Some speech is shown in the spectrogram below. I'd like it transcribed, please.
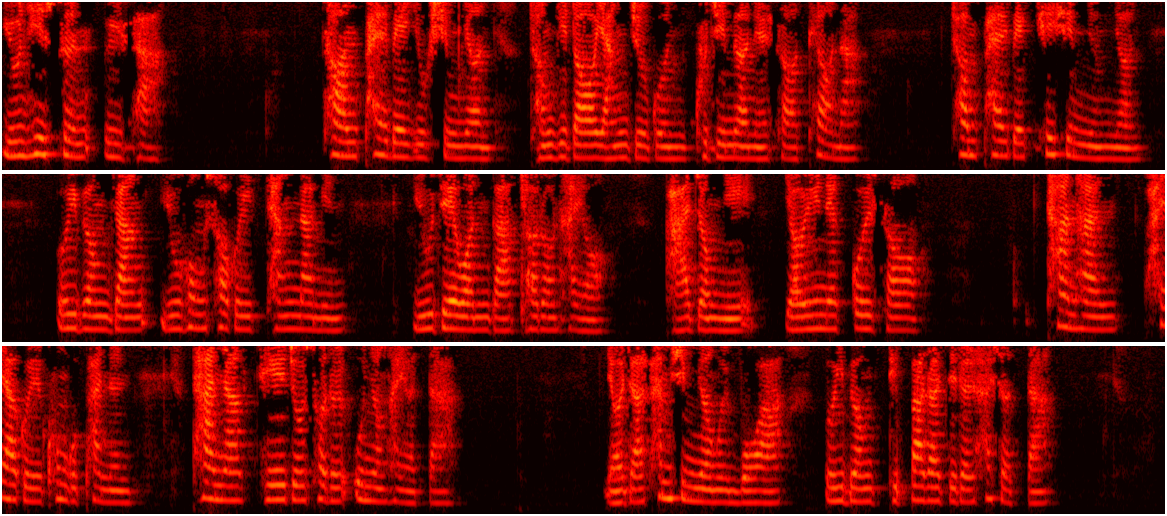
윤희순 의사 1860년 경기도 양주군 구지면에서 태어나 1876년 의병장 유홍석의 장남인 유재원과 결혼하여 가정리 여인의 꼴서 탄한 화약을 공급하는 탄약 제조소를 운영하였다. 여자 30명을 모아 의병 뒷바라지를 하셨다.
